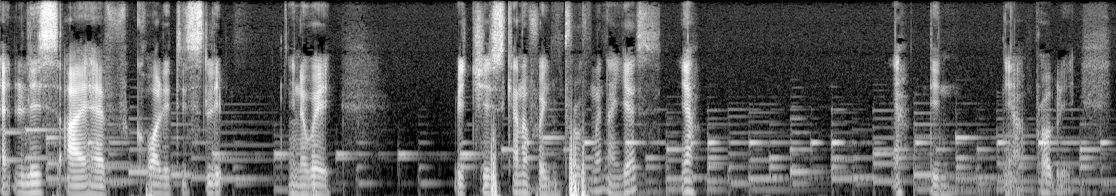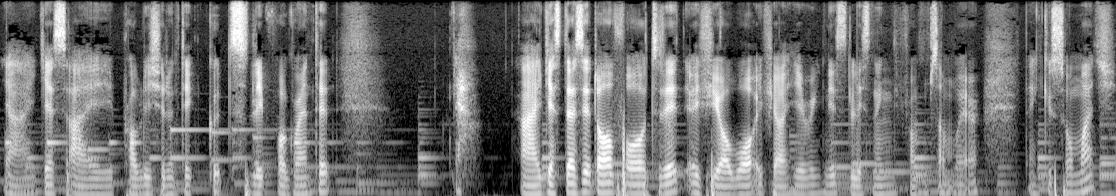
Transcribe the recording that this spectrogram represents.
at least I have quality sleep in a way, which is kind of an improvement, I guess. Yeah. Yeah, didn't. Yeah, probably. Yeah, I guess I probably shouldn't take good sleep for granted. Yeah, I guess that's it all for today. If you are if you are hearing this, listening from somewhere, thank you so much,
